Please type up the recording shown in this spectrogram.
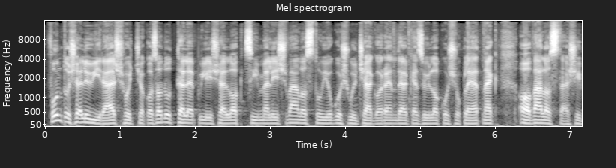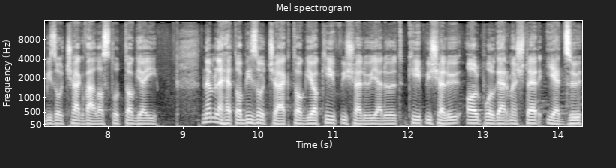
Fontos előírás, hogy csak az adott településen lakcímmel és választójogosultsággal rendelkező lakosok lehetnek a választási bizottság választott tagjai. Nem lehet a bizottság tagja, képviselőjelölt, képviselő, alpolgármester, jegyző,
